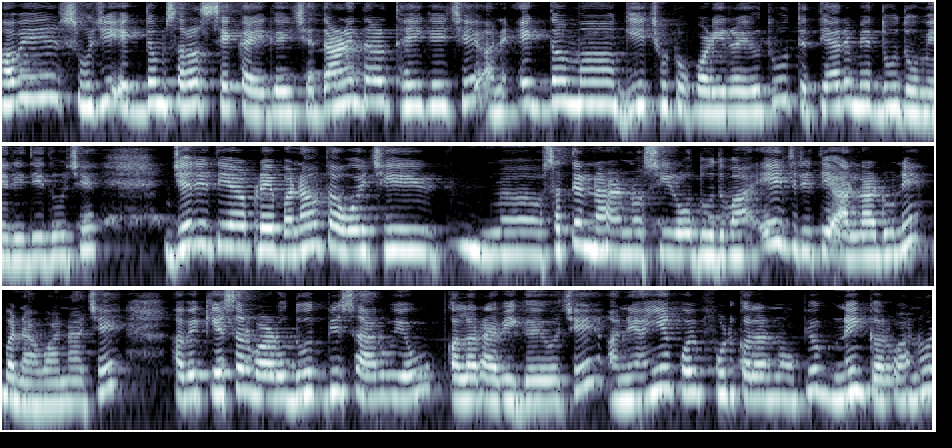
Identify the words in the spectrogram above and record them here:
હવે સૂજી એકદમ સરસ શેકાઈ ગઈ છે, દાણેદાર થઈ ગઈ છે અને એકદમ ઘી છૂટું પડી રહ્યું હતું, તે ત્યારે મેં દૂધ ઉમેરી દીધું છે. જે રીતે આપણે બનાવતા હોય છીએ સત્યનારાયણનો શીરો દૂધમાં એ જ રીતે આ લાડુને બનાવવાના છે. હવે કેસરવાળું દૂધ બી સારું એવું કલર આવી ગયો છે અને અહીંયા કોઈ ફૂડ કલરનો ઉપયોગ નહીં કરવાનો.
